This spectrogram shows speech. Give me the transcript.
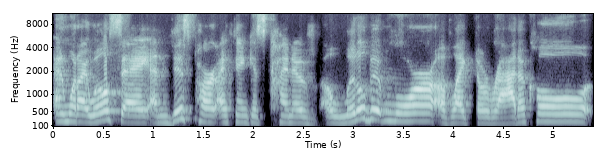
and what I will say, and this part I think is kind of a little bit more of like the radical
